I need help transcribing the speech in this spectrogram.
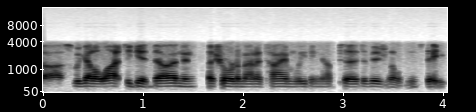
Uh, so we got a lot to get done in a short amount of time leading up to divisionals in state.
